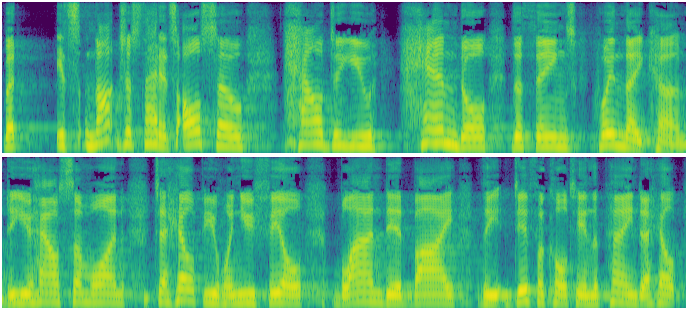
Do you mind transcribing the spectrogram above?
But it's not just that, it's also how do you handle the things when they come? Do you have someone to help you when you feel blinded by the difficulty and the pain to help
